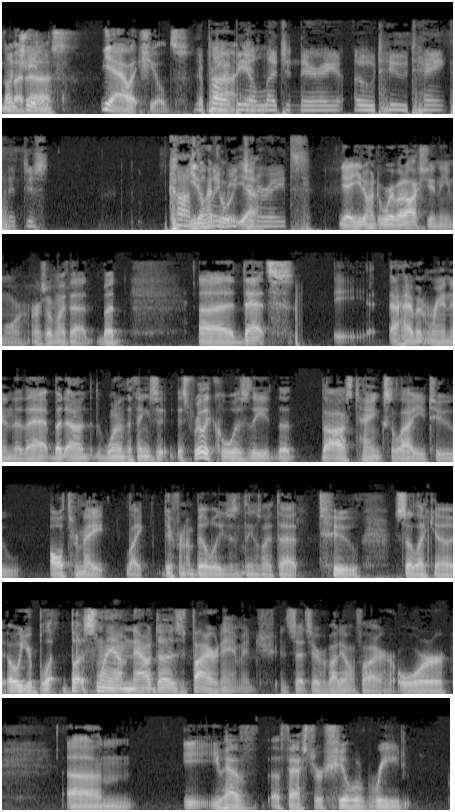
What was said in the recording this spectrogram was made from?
Like but, uh, yeah, like shields. There'll probably Uh, be a legendary O2 tank that just You don't have to- yeah. regenerates. Yeah, you don't have to worry about oxygen anymore or something like that. But uh, that's I haven't ran into that. But uh, one of the things that's really cool is the the the Oz tanks allow you to alternate like different abilities and things like that too. So like, uh, oh, your bl- butt slam now does fire damage and sets everybody on fire, or um, y- you have a faster shield re-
